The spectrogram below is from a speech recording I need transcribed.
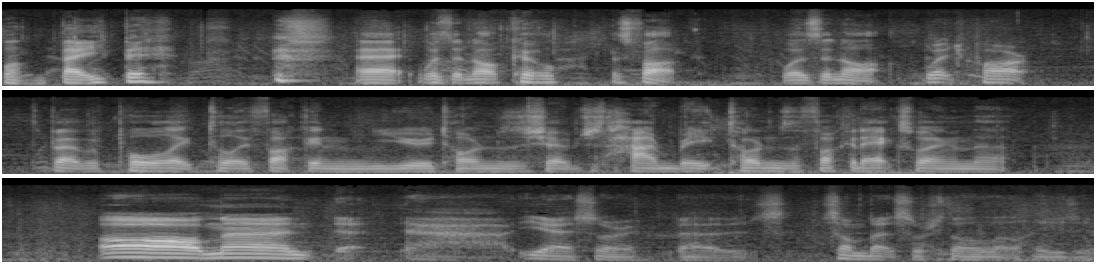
Wan, baby. Uh, was it not cool as fuck? Was it not? Which part? The bit with Poe like totally fucking U turns the ship, just handbrake turns the fucking X-wing and that. Oh man, yeah. Sorry, uh, it's, some bits are still a little hazy.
